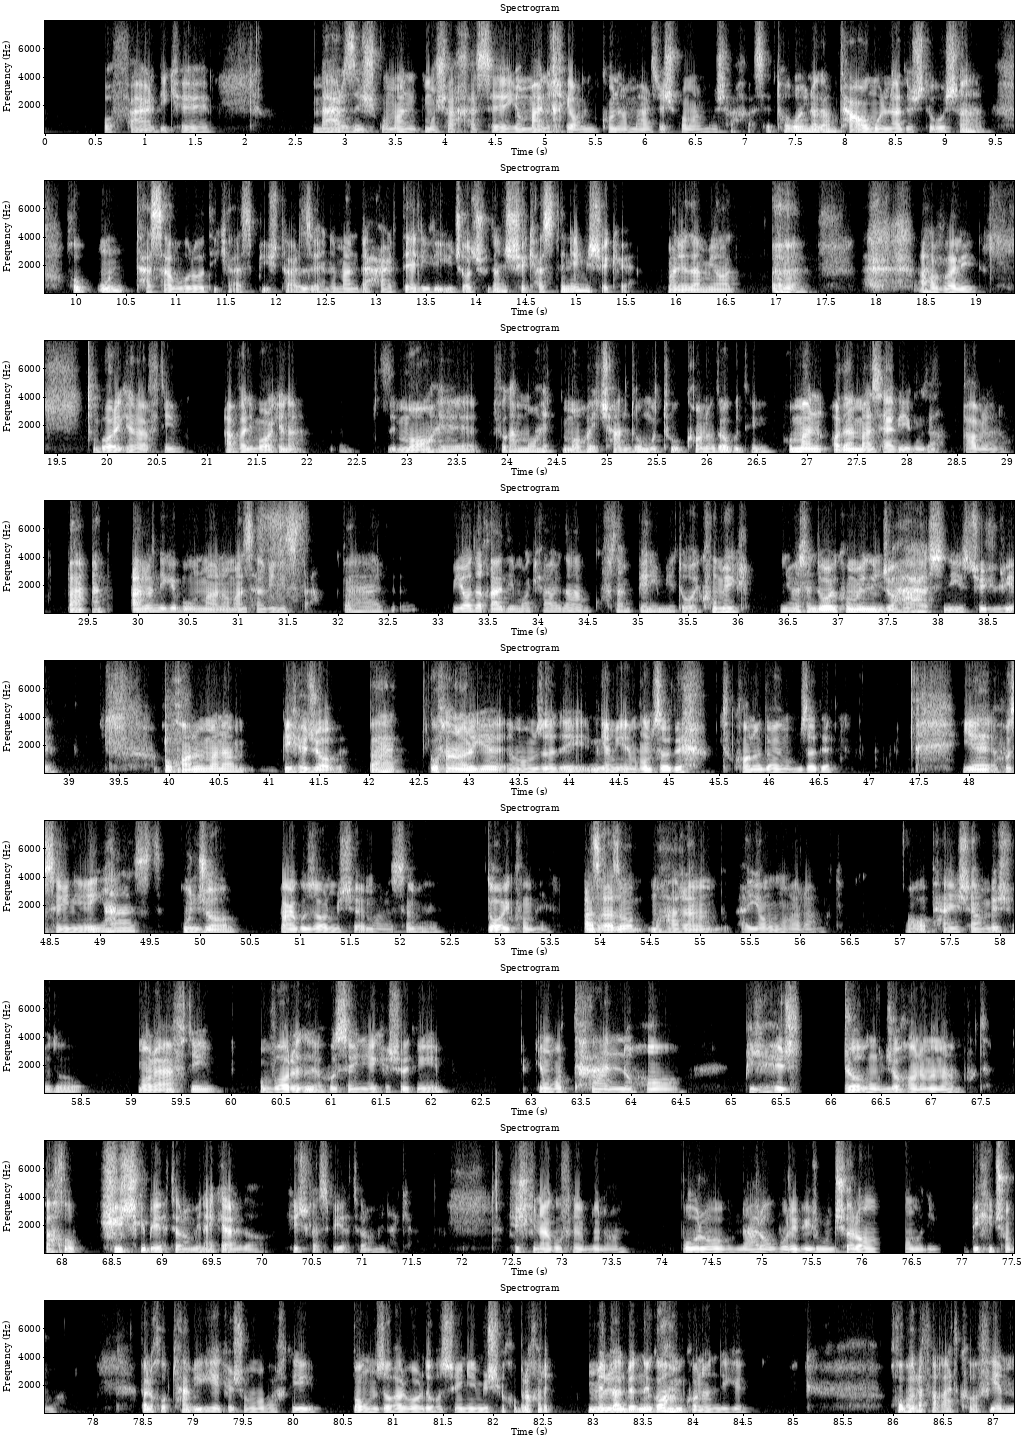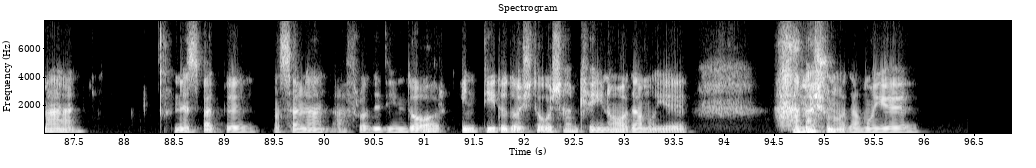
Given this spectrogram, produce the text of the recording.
با فردی که مرزش با من مشخصه یا من خیال می‌کنم مرزش با من مشخصه؟ تا با این آدم تعامل نداشته باشم؟ خب اون تصوراتی که از پیشتر ذهن من به هر دلیلی ایجاد شدن شکسته نمیشه که. من یادم میاد اولین باری که رفتیم اولین بار که نه ماه فکر ماه ماه چندم بود تو کانادا بودیم. خب من آدم مذهبی بودم قبلا. بعد الان دیگه به اون معنا مذهبی نیستم. بعد یاد قدیما کردم گفتم بریم یه دعای کمیل یعنی مثلا دعای کمیل اینجا هست نیست چجوریه؟ خب خانم منم بیهجابه بعد گفتن آره یه امامزاده میگم یه امامزاده تو کانادا امامزاده. یه حسینیه ای هست اونجا برگزار میشه مراسم دای کمیل از غذا محرمم بود ایام محرم بود. آقا پنجشنبه شد و ما رفتیم. وارد حسینیه که شدیم. یه موقع تنها بیهجاب اونجا خانم من بود. و خب هیچکی بی احترامی نکرده هیچ کس بی احترامی نکرد. هیچکی نگفت نمی‌دونم برو نرو برو بیرون. چرا آمدی به هیچ عنوان. ولی خب طبیعیه که شما وقتی با اون ظاهر وارد حسینیه میشی خب بالاخره ملت بهت نگاه می‌کنن دیگه. خب حالا فقط کافی من نسبت به مثلا افراد دیندار این دید رو داشته باشم که اینا آدمای همشون آدمای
